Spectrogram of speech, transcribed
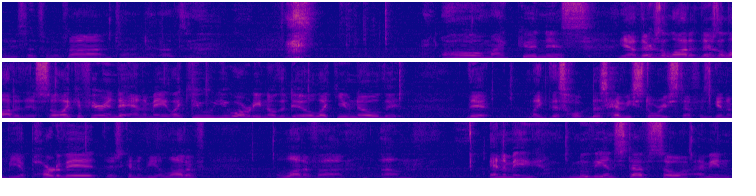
At least that's what I thought. Oh my goodness. yeah, there's a lot of there's a lot of this. So like if you're into anime, like you you already know the deal. Like you know that that like this whole this heavy story stuff is going to be a part of it. There's going to be a lot of a lot of uh, um, anime movie and stuff. So I mean,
